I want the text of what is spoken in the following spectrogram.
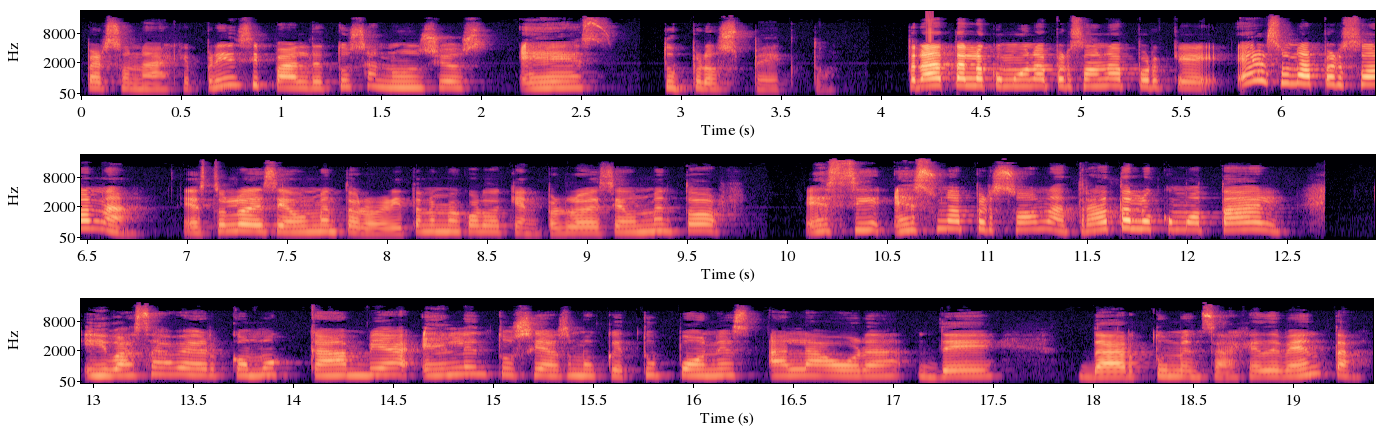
personaje principal de tus anuncios es tu prospecto. Trátalo como una persona porque es una persona. Esto lo decía un mentor, ahorita no me acuerdo quién, pero lo decía un mentor. Es, es una persona, trátalo como tal y vas a ver cómo cambia el entusiasmo que tú pones a la hora de dar tu mensaje de venta.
